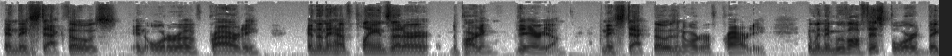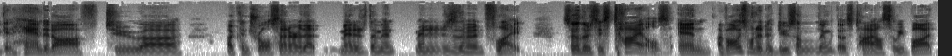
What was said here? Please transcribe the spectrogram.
and they stack those in order of priority. And then they have planes that are departing the area, and they stack those in order of priority. And when they move off this board, they get handed off to uh, a control center that manages them in, manages them in flight. So there's these tiles, and I've always wanted to do something with those tiles. So we bought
